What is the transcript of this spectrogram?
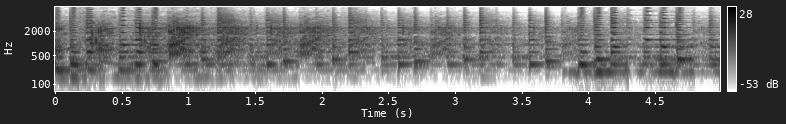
Thank you.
